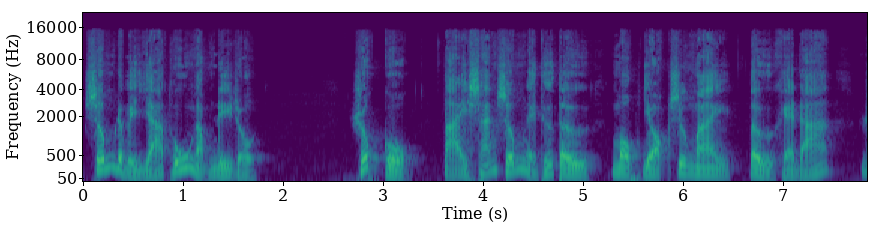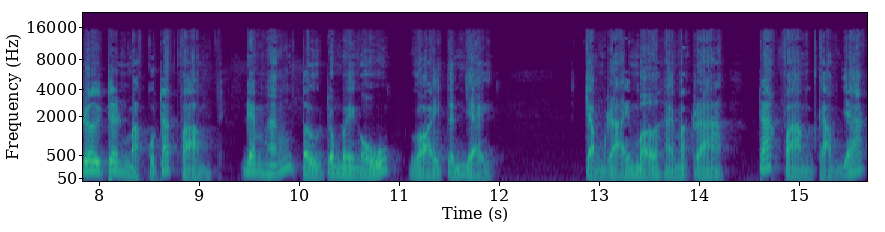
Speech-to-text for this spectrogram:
sớm đã bị giả thú ngậm đi rồi. Rốt cuộc, tại sáng sớm ngày thứ tư, một giọt sương mai từ khe đá rơi trên mặt của Trác Phàm, đem hắn từ trong mê ngủ gọi tỉnh dậy. Chậm rãi mở hai mắt ra, Trác Phàm cảm giác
